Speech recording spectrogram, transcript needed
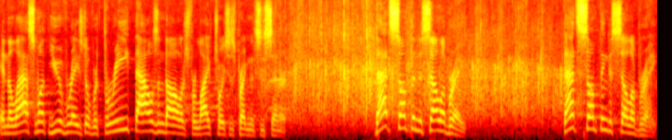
in the last month, you have raised over $3,000 for Life Choices Pregnancy Center. That's something to celebrate. That's something to celebrate.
